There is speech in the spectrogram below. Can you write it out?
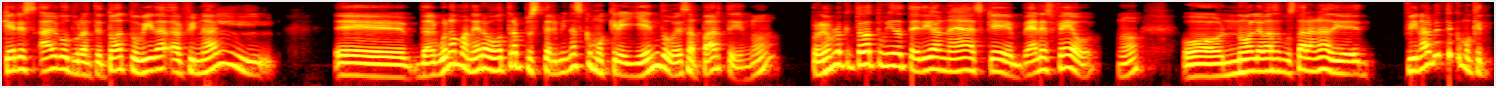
que eres algo durante toda tu vida, al final, eh, de alguna manera u otra, pues terminas como creyendo esa parte, ¿no? Por ejemplo, que toda tu vida te digan, ah, es que eres feo, ¿no? O no le vas a gustar a nadie. Finalmente como que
